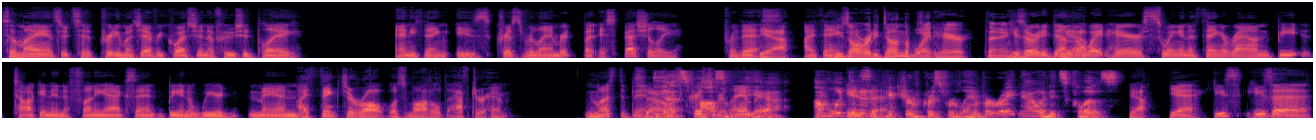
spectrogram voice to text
So my answer to pretty much every question of who should play anything is Christopher Lambert, but especially for this, Yeah. I think He's already done the white hair thing. He's already done Yeah. the white hair, swinging a thing around, be talking in a funny accent, being a weird man. I think Geralt was modeled after him. Must have been. So- That's Christopher possible. Lambert. Yeah, I'm looking is, at a uh, picture of Christopher Lambert right now, and it's close. Yeah. Yeah, he's he's a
